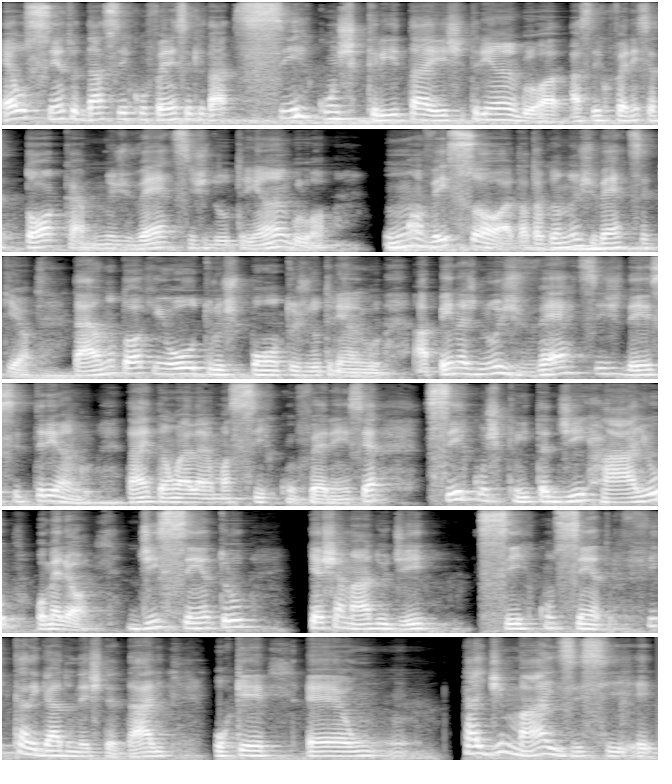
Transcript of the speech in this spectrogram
é o centro da circunferência que está circunscrita a este triângulo. A circunferência toca nos vértices do triângulo uma vez só. Está tocando nos vértices aqui. Ó. Tá? Ela não toca em outros pontos do triângulo, apenas nos vértices desse triângulo. Tá? Então, ela é uma circunferência circunscrita de raio, ou melhor, de centro, que é chamado de circuncentro. Fica ligado neste detalhe, porque é um, cai demais esse,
